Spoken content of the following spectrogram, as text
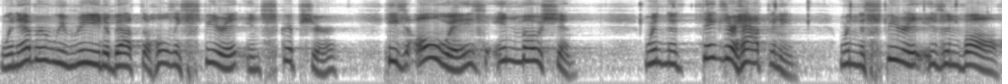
Whenever we read about the Holy Spirit in Scripture, He's always in motion. When the things are happening, when the Spirit is involved.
